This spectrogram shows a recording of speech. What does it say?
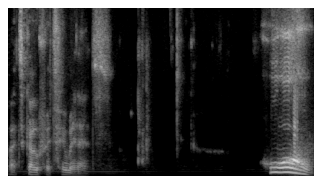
let's go for two minutes. Whoa!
